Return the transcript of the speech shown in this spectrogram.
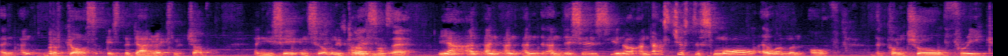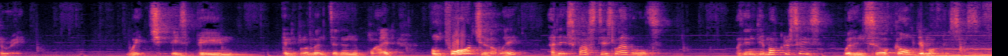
And, and, but of course, it's the direction of travel. And you see it in so many places. there. Yeah, and, and, and, and this is, you know, and that's just a small element of the control freakery which is being implemented and applied, unfortunately, at its fastest levels within democracies, within so called democracies.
